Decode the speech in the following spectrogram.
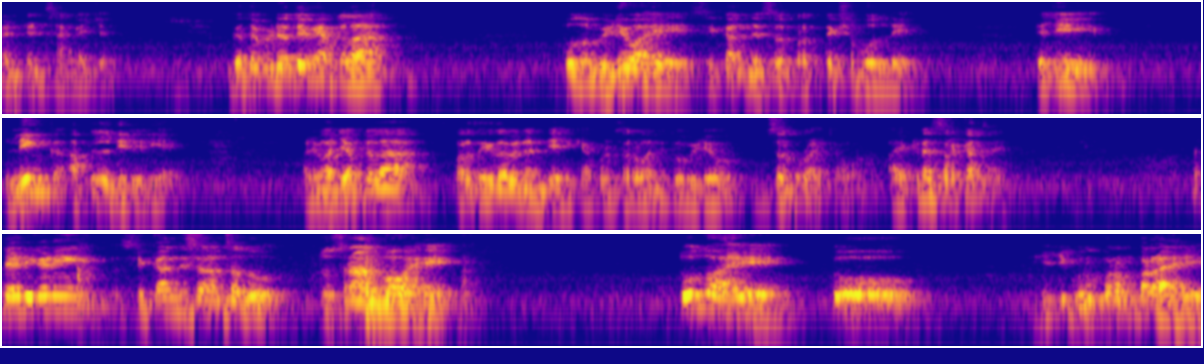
कंटेंट सांगायचे गत व्हिडिओ ते मी आपल्याला तो जो व्हिडिओ आहे श्रीकांत नेसर प्रत्यक्ष बोलले त्याची लिंक आपल्याला दिलेली आहे. आणि माझी आपल्याला परत एकदा विनंती आहे की आपण सर्वांनी तो व्हिडिओ जरूर ऐकावा. ऐकण्यासारखाच आहे. त्या ठिकाणी श्रीकांत निसरांचा जो दुसरा अनुभव आहे तो जो आहे तो ही जी गुरुपरंपरा आहे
